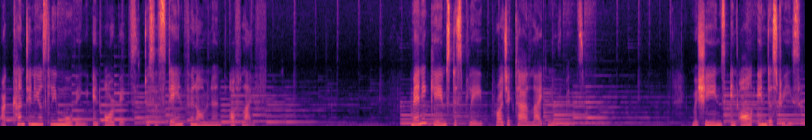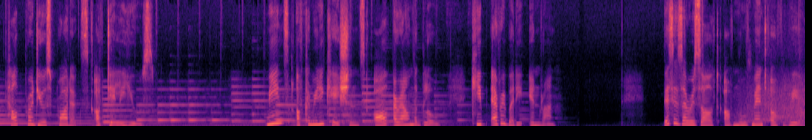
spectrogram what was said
are continuously moving in orbits to sustain phenomenon of life. Many games display projectile-like movements. Machines in all industries help produce products of daily use. Means of communications all around the globe keep everybody in run. This is a result of movement of will,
